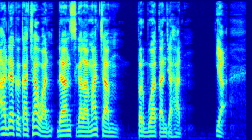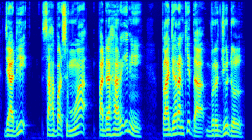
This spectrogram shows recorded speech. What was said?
ada kekacauan dan segala macam perbuatan jahat. Ya, jadi sahabat semua, pada hari ini pelajaran kita berjudul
